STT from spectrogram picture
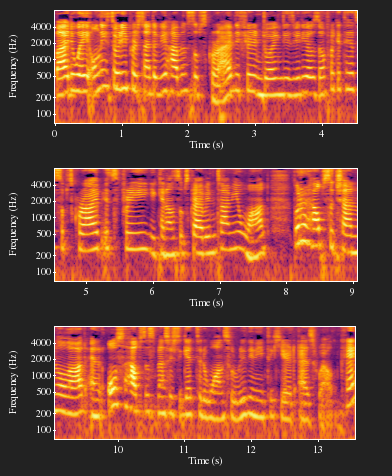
by the way, only 30% of you haven't subscribed. If you're enjoying these videos, don't forget to hit subscribe. It's free. You can unsubscribe anytime you want. But it helps the channel a lot and it also helps this message to get to the ones who really need to hear it as well. Okay?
